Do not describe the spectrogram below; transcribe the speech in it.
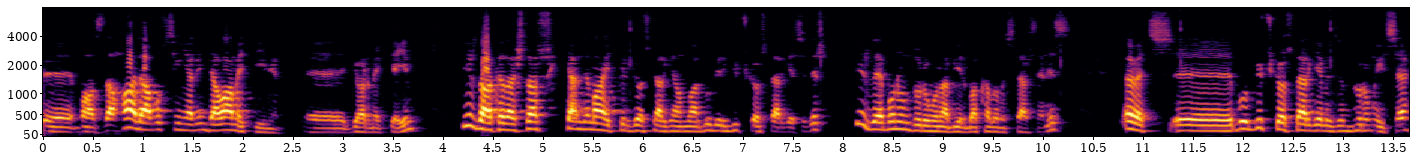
e, bazda. Hala bu sinyalin devam ettiğini e, görmekteyim. Bir de arkadaşlar kendime ait bir göstergem var. Bu bir güç göstergesidir. Bir de bunun durumuna bir bakalım isterseniz. Evet bu güç göstergemizin durumu ise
